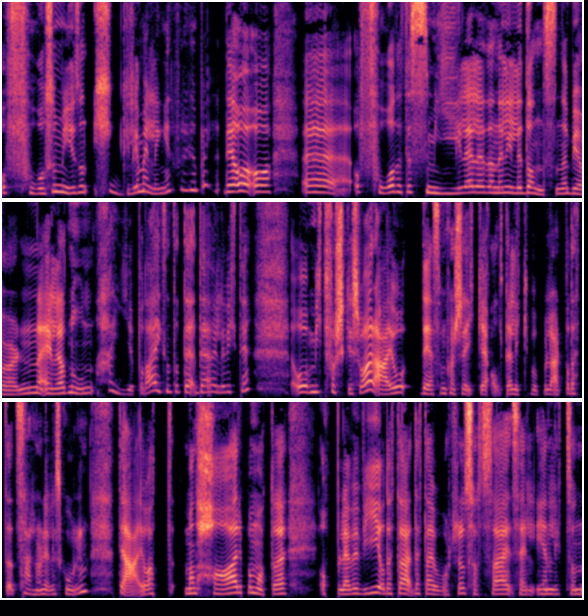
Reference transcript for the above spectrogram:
å få så mye sånn hyggelige meldinger, eksempel. Det å, å, uh, å, få dette smilet eller denne lille dansende bjørnen, eller at noen heier på deg, det, det, er veldig viktig. Og mitt forskersvar er jo det som kanskje ikke alltid er like populært på dette, særlig når det gjelder skolen, det er jo at man har på en måte, opplever vi, og dette, dette er jo vårt råd, satt seg selv i en litt sånn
